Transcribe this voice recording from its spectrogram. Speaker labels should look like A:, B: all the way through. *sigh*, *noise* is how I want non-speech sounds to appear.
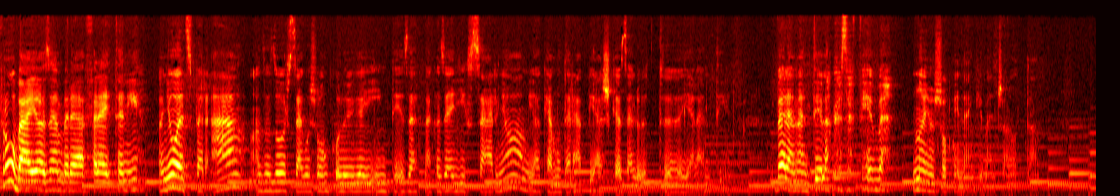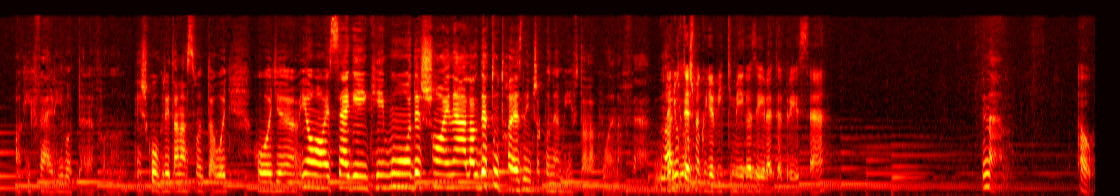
A: Próbálja az ember elfelejteni. A 8 per A az az Országos Onkológiai Intézetnek az egyik szárnya, ami a kemoterápiás kezelőt jelenti. Belementél a közepébe, nagyon sok mindenkiben csalódtam, akik felhívott telefonon. És konkrétan azt mondta, hogy, hogy jaj, szegénykém, ó, de sajnálak, de tud, ha ez nincs, akkor nem hívtalak volna fel.
B: De nyugtass meg, hogy a Viki még az életed része.
A: Nem.
B: Ó. Oh.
